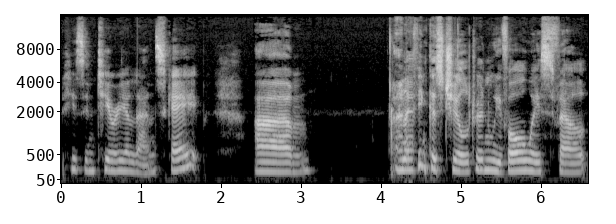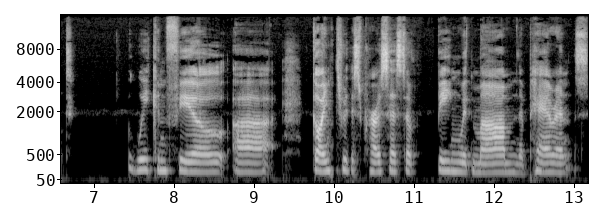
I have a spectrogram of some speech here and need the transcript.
his interior landscape. Um, and I think as children, we've always felt we can feel uh, going through this process of being with mom, the parents,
